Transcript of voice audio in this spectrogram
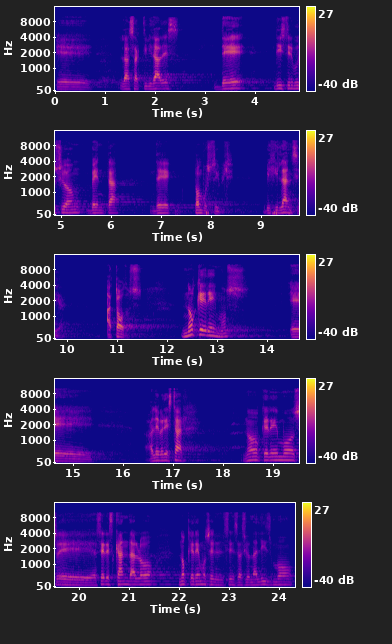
eh, las actividades de distribución, venta de combustible, vigilancia a todos. No queremos eh, alebrestar, no queremos eh, hacer escándalo, no queremos el sensacionalismo,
